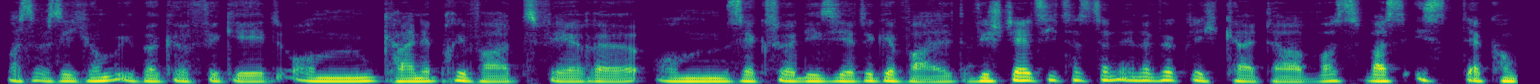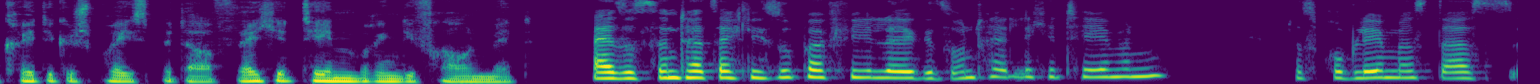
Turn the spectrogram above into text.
was weiß ich, um Übergriffe geht, um keine Privatsphäre, um sexualisierte Gewalt. Wie stellt sich das dann in der Wirklichkeit dar? Was, was ist der konkrete Gesprächsbedarf? Welche Themen bringen die Frauen mit? Also es sind tatsächlich super viele gesundheitliche Themen. Das Problem ist, dass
